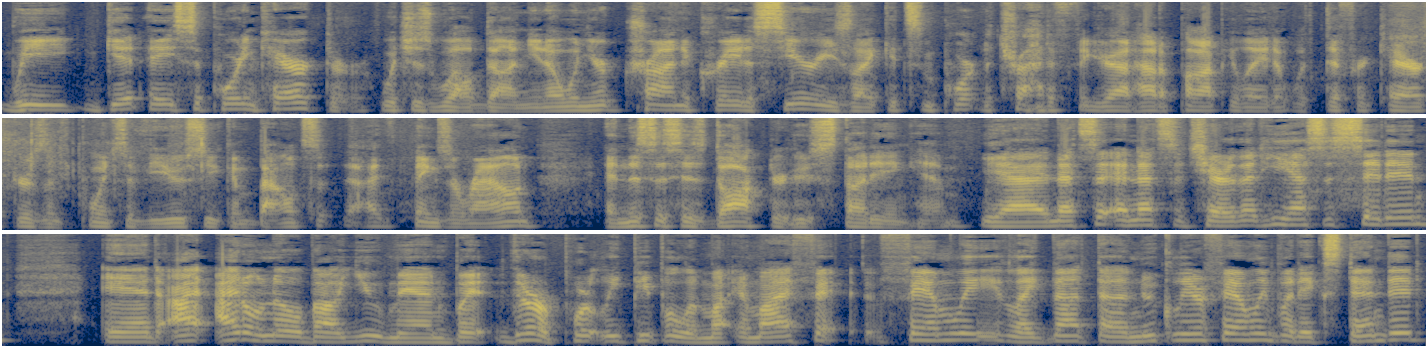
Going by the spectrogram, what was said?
we get a supporting character, which is well done. You know, when you're trying to create a series, like it's important to try to figure out how to populate it with different characters and points of view so you can bounce uh, things around. And this is his doctor who's studying him. Yeah, and that's and that's the chair that he has to sit in. And I, I don't know about you, man, but there are portly people in my in my fa- family, like not the nuclear family, but extended,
